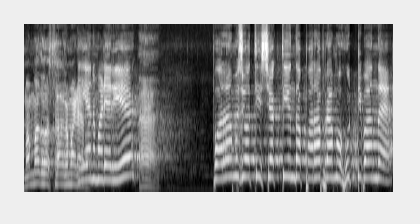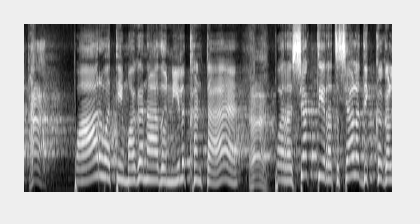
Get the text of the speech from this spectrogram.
ಮೊಹಮ್ಮದ್ ಮಾಡ್ಯಾರ. ಏನ್ ಮಾಡ್ಯಾರಿ? ಪರಮ ಜ್ಯೋತಿ ಶಕ್ತಿಯಿಂದ ಪರಬ್ರಹ್ಮ ಹುಟ್ಟಿ ಬಂದ. ಪಾರ್ವತಿ ಮಗನಾದ ನೀಲಕಂಠ ಪರಶಕ್ತಿ ರಚಸ್ಯಾಳ ದಿಕ್ಕಗಳ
